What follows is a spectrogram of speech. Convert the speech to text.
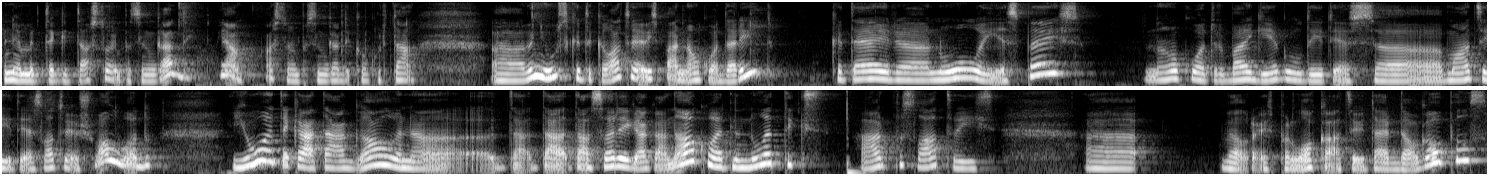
viņiem ir tagad 18 gadi, jā, 18 gadi kaut kur tā, uh, viņi uzskata, ka Latvijai vispār nav ko darīt ka te ir nulle iespējas, nav ko tur baigi ieguldīties, mācīties latviešu valodu. Jo tā, tā galvenā, tā, tā, tā svarīgākā nākotne notiks ārpus Latvijas. Uh, vēlreiz par lokāciju, tā ir Daugaupils.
